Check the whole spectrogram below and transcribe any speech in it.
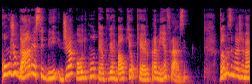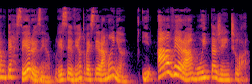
conjugar esse be de acordo com o tempo verbal que eu quero para minha frase. Vamos imaginar um terceiro exemplo. Esse evento vai ser amanhã e haverá muita gente lá.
